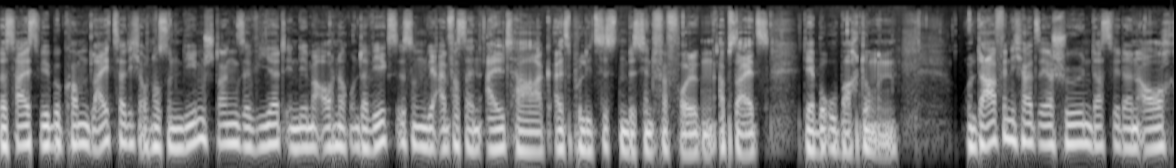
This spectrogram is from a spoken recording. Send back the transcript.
Das heißt, wir bekommen gleichzeitig auch noch so einen Nebenstrang serviert, in dem er auch noch unterwegs ist und wir einfach seinen Alltag als Polizist ein bisschen verfolgen, abseits der Beobachtungen. Und da finde ich halt sehr schön, dass wir dann auch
